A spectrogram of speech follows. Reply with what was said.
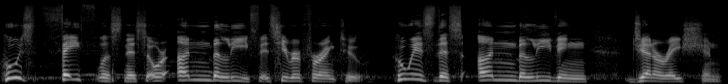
whose faithlessness or unbelief is he referring to? Who is this unbelieving generation.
